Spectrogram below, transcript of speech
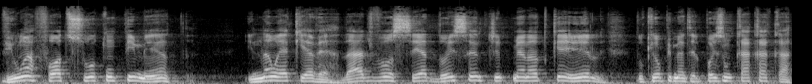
vi uma foto sua com pimenta. E não é que é verdade, você é dois centímetros menor do que ele, do que o pimenta. Ele pôs um kkk.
